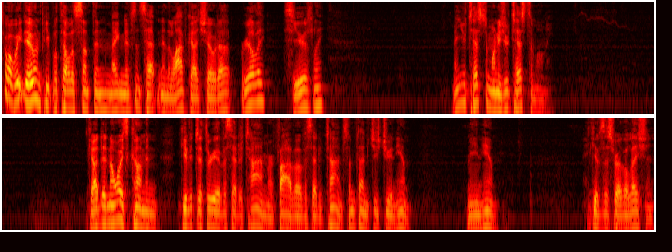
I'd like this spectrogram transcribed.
what we do when people tell us something magnificent's happened in the life. God showed up. Really? Seriously? Man, your testimony is your testimony. God didn't always come and give it to three of us at a time or five of us at a time. Sometimes just you and Him, me and Him. He gives us revelation.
